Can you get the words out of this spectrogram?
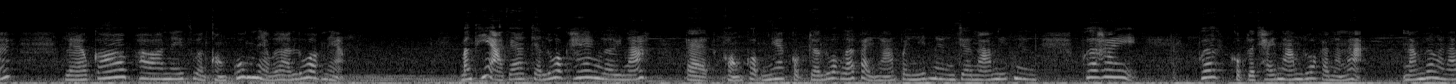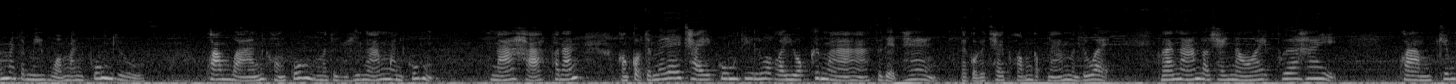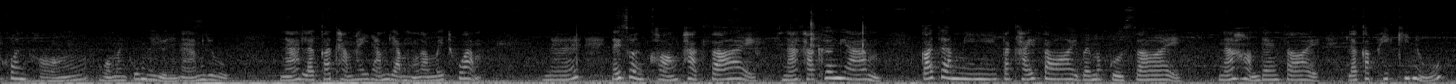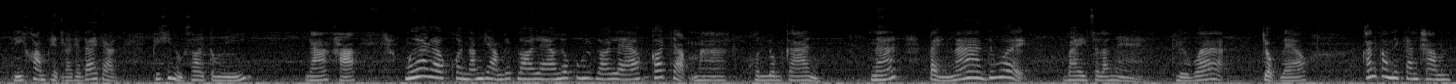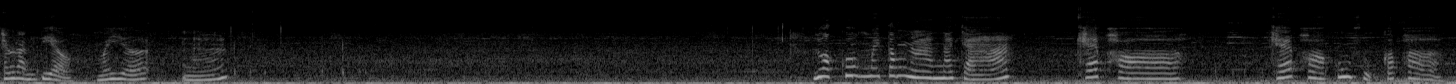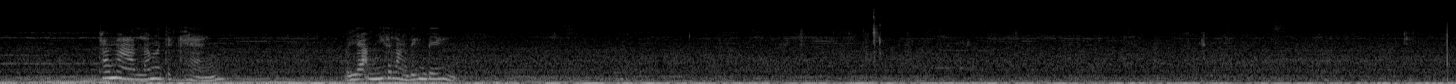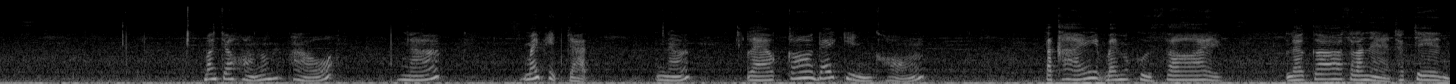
แล้วก็พอในส่วนของกุ้งเนี่ยเวลาลวกเนี่ย บางที่อาจจะจะลวกแห้งเลยนะ แต่ของกบเนี่ยกบจะลวกแล้วใส่น้ำไปนิดนึง เจอน้ำนิดนึง เพื่อให้ เพื่อกบจะใช้น้ำลวกอันนั้นอะน้ำลวกอันนั้นมันจะมีหัวมันกุ้งอยู่ ความหวานของกุ้งมันจะอยู่ที่น้ำมันกุ้งนะคะ เพราะนั้นของกบจะไม่ได้ใช้กุ้งที่ลวกแล้วยกขึ้นมาเสด็จแห้ง แต่กบจะใช้พร้อมกับน้ำมันด้วย เพราะนั้นน้ำเราใช้น้อยเพื่อให้ความเข้มข้นของหัวมันกุ้งจะอยู่ในน้ำอยู่นะแล้วก็ทำให้น้ำยำของเราไม่ท่วมนะในส่วนของผักซอยนะคะ เครื่องยำก็จะมีตะไคร้ซอยใบมะกรูดซอย นะหอมแดงซอย แล้วก็พริกขี้หนูนี้ความเผ็ดเราจะได้จากพริกขี้หนูซอยตรงนี้นะคะ เมื่อเราคนน้ำยำเรียบร้อยแล้วลวกกุ้งเรียบร้อยแล้ว ก็จะมาคนรวมกันนะ แต่งหน้าด้วยใบสะระแหน่ ถือว่าจบแล้ว ขั้นตอนในการทำใช้เวลานิดเดียว ไม่เยอะนะลวกกุ้งไม่ต้องนานนะจ๊ะ แค่พอ แค่พอกุ้งสุกก็พอ ถ้านานแล้วมันจะแข็ง ระยะนี้กำลังเด้งๆ มันจะหอมน้ำพริกเผา นะ ไม่เผ็ดจัดนะ แล้วก็ได้กลิ่นของตะไคร้ใบมะกรูดซอย แล้วก็สะระแหน่ชัดเจน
